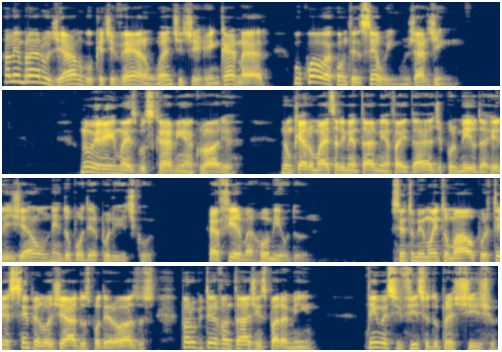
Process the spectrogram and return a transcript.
a lembrar o diálogo que tiveram antes de reencarnar, o qual aconteceu em um jardim. Não irei mais buscar minha glória. Não quero mais alimentar minha vaidade por meio da religião nem do poder político. Afirma Romildo. Sinto-me muito mal por ter sempre elogiado os poderosos para obter vantagens para mim. Tenho esse vício do prestígio,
